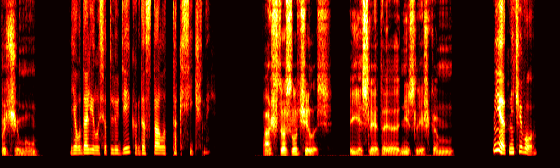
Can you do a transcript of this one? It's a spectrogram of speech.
Почему? Я удалилась от людей, когда стала токсичной. А что случилось, если это не слишком... Нет, ничего.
